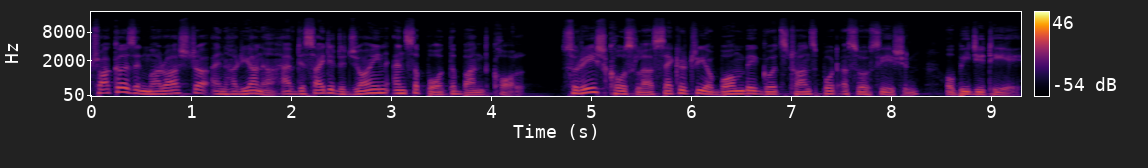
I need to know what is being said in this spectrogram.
Truckers in Maharashtra and Haryana have decided to join and support the Bandh call. Suresh Khosla, Secretary of Bombay Goods Transport Association, or BGTA,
